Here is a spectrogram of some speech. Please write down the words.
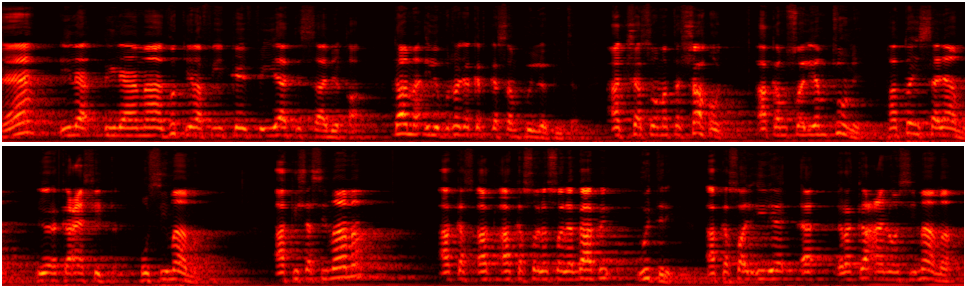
أه؟ إلى إلى ما ذكر في كيفيات السابقة kama ilivyotaja katika sampuli iliyopita akishasoma tashahud akamswalia mtume hatoi salamu hiyo rakaa ya sita husimama akishasimama akaswala swala ngapi witri akaswali ile rakaa anayosimama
